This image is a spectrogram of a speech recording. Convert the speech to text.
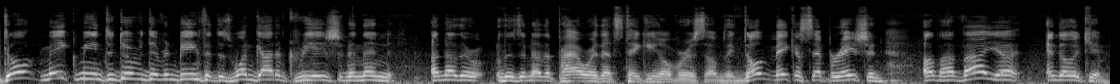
Don't make me into different, different beings that there's one God of creation and then another there's another power that's taking over or something. Don't make a separation of Havaya and Elohim.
